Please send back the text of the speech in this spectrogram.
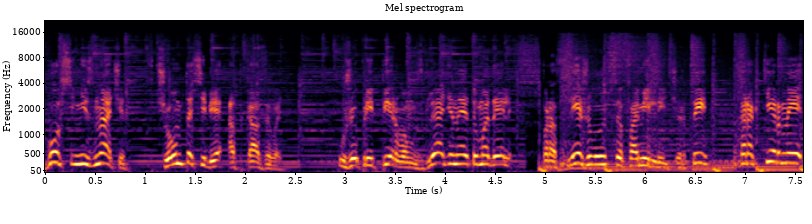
вовсе не значит в чем-то себе отказывать. Уже при первом взгляде на эту модель прослеживаются фамильные черты, характерные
